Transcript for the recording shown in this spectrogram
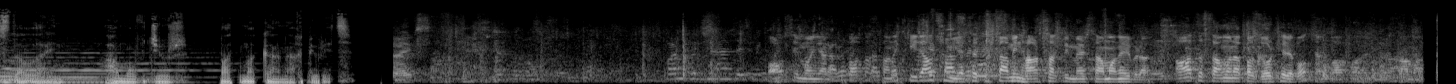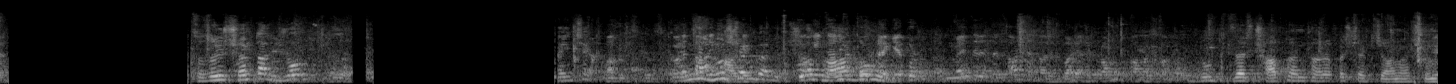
կրիստալային համով ջուր պատմական աղբյուրից։ Պարոն Սիմոնյան, պատասխանեք իրանցում, եթե թշնամին հարցակվի մեր սահմանների վրա։ ԱՏ սահմանապահ զորքերը ո՞նց են պահպանել մեր սահմանները։ Զորի չեմ տալի ժողով։ Ինչ եք։ Դուրս չեմ գալի։ Շատ հարկով եք, երբ որ մետրը դες հարց են տալիս, բարի եկրամուտ պատասխանեք։ դուք ձեր չափը ընդհանրապես չեք ճանաչում։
